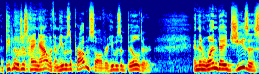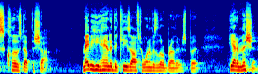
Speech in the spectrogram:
And people would just hang out with him. He was a problem solver, he was a builder. And then one day, Jesus closed up the shop. Maybe he handed the keys off to one of his little brothers, but he had a mission.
